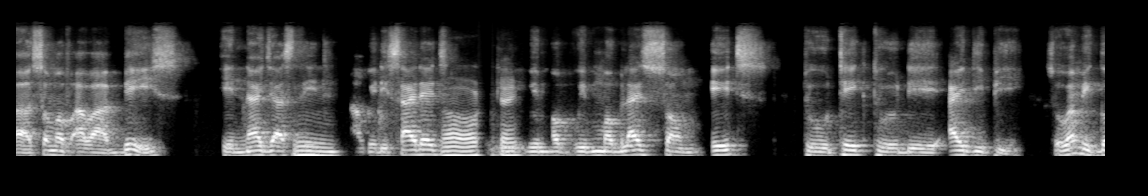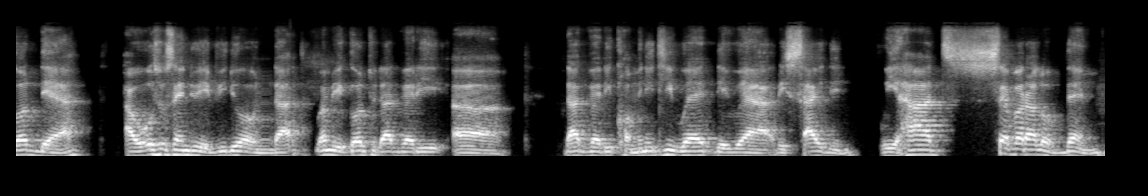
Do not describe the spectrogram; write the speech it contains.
uh, some of our base in Niger State, Mm. and we decided Oh, okay. we, mob- we mobilized some aids to take to the IDP. So when we got there, I will also send you a video on that. When we got to that very uh, that very community where they were residing, we had several of them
